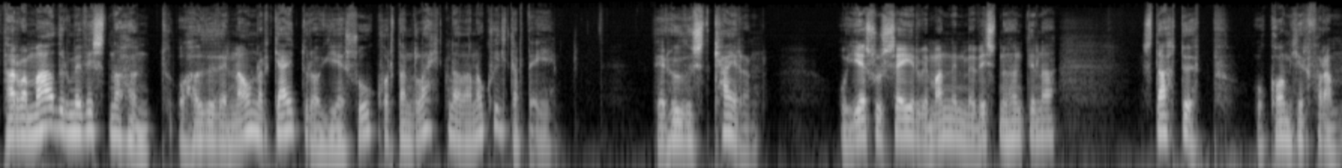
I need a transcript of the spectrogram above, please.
Þar var maður með vistna hönd og hafðu þeir nánar gætur á Jésú hvort hann læknaðan á kvildardegi. Þeir hugðust kæran og Jésús segir við mannin með vistnuhöndina Statt upp og kom hér fram.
